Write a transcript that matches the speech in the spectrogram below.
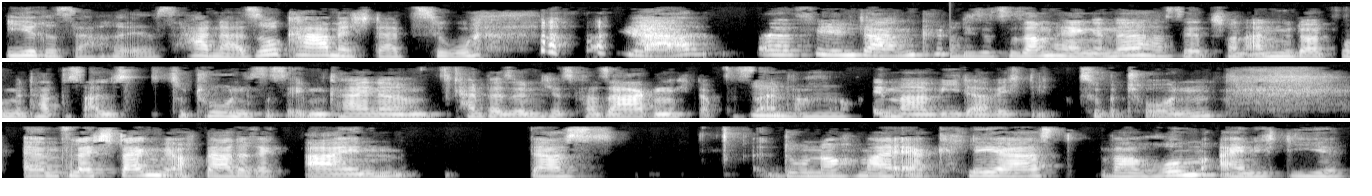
ihre Sache ist. Hanna, so kam ich dazu. ja, äh, vielen Dank. Diese Zusammenhänge, ne, hast du jetzt schon angedeutet, womit hat das alles zu tun? Es ist eben keine, kein persönliches Versagen. Ich glaube, das ist mhm. einfach auch immer wieder wichtig zu betonen. Ähm, vielleicht steigen wir auch da direkt ein, dass du nochmal erklärst, warum eigentlich die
